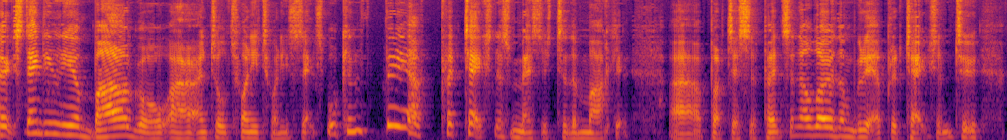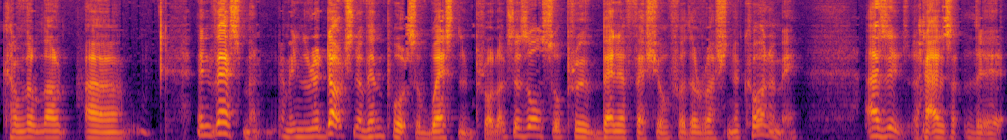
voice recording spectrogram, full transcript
Now, extending the embargo uh, until 2026 will convey a protectionist message to the market uh, participants and allow them greater protection to cover their uh, investment. I mean, the reduction of imports of Western products has also proved beneficial for the Russian economy, as it has the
